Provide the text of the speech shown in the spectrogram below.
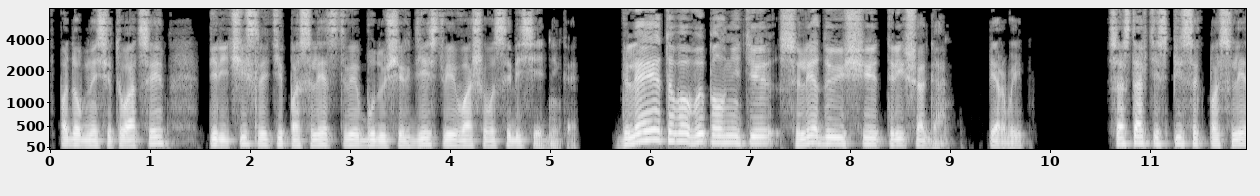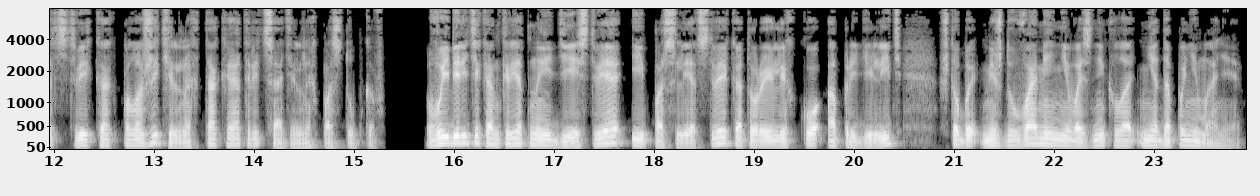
в подобной ситуации перечислите последствия будущих действий вашего собеседника. Для этого выполните следующие три шага. Первый. Составьте список последствий как положительных, так и отрицательных поступков. Выберите конкретные действия и последствия, которые легко определить, чтобы между вами не возникло недопонимания.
